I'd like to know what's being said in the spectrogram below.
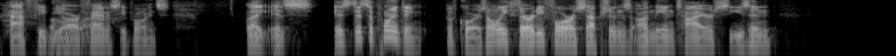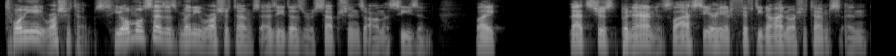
half PPR oh, wow. fantasy points. Like it's it's disappointing of course. Only 34 receptions on the entire season. 28 rush attempts. He almost has as many rush attempts as he does receptions on the season. Like that's just bananas. Last year he had 59 rush attempts and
